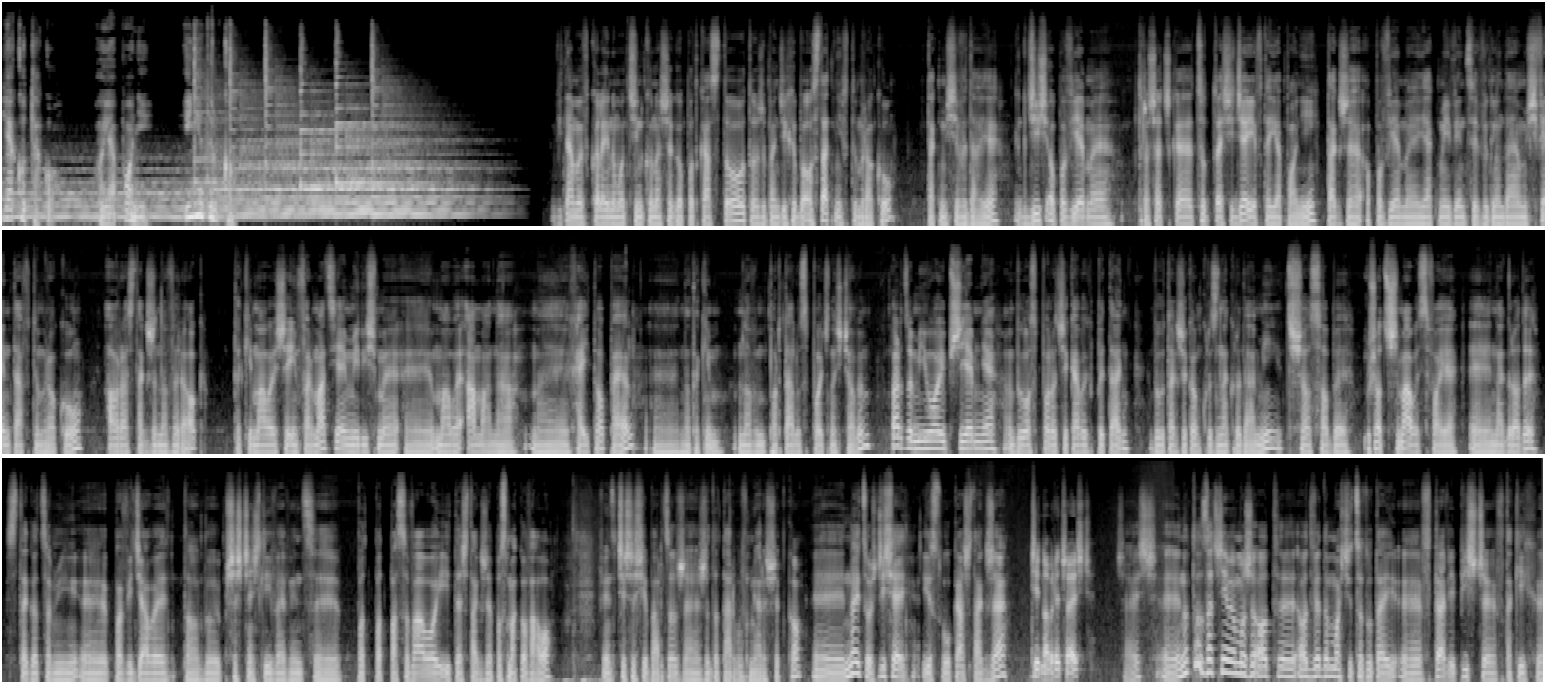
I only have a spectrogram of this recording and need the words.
jako tako, o Japonii i nie tylko. Witamy w kolejnym odcinku naszego podcastu. To już będzie chyba ostatni w tym roku, tak mi się wydaje. Dziś opowiemy troszeczkę, co tutaj się dzieje w tej Japonii. Także opowiemy, jak mniej więcej wyglądają święta w tym roku oraz także Nowy Rok. Takie małe jeszcze informacje. Mieliśmy y, małe AMA na y, hejto.pl, y, na takim nowym portalu społecznościowym. Bardzo miło i przyjemnie, było sporo ciekawych pytań. Był także konkurs z nagrodami. Trzy osoby już otrzymały swoje nagrody. Z tego, co mi powiedziały, to były przeszczęśliwe, więc pod, podpasowało i też także posmakowało więc cieszę się bardzo, że, że dotarło w miarę szybko. No i cóż, dzisiaj jest Łukasz także. Dzień dobry, cześć. Cześć. E, no to zaczniemy może od, e, od wiadomości, co tutaj e, w trawie piszczy, w takich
